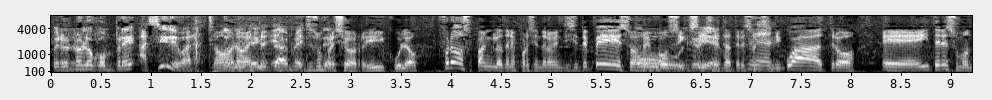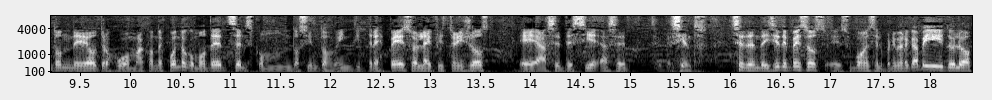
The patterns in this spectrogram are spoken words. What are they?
pero no lo compré así de barato. No, no, este, directamente. este es un precio ridículo. Frostpunk lo tenés por 197 pesos, Uy, Rainbow Six Siege está a 384, eh, y tenés un montón de otros juegos más con descuento, como Dead Cells con 223 pesos, Life is Strange 2 eh, a, 700, a se- 700, 77 pesos, eh, supongo que es el primer capítulo,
